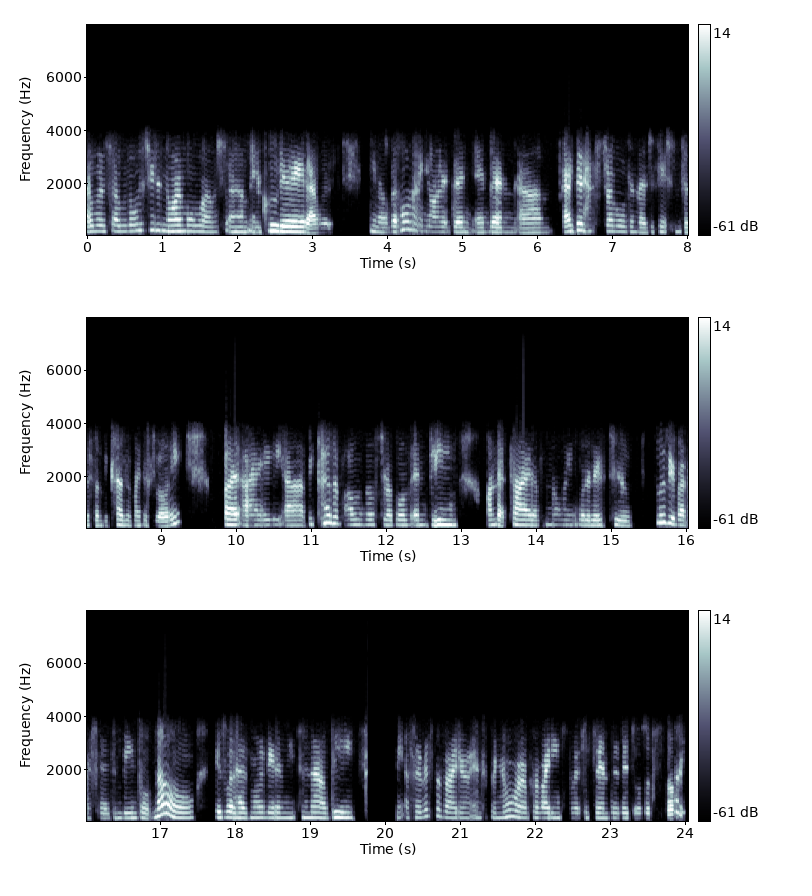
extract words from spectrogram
I was I was always treated normal. I was um, included. I was, you know, the whole nine yards. And and then um, I did have struggles in the education system because of my disability. But I, uh, because of all of those struggles and being on that side of knowing what it is to your benefits and being told no, is what has motivated me to now be a service provider, entrepreneur, providing services to individuals with disabilities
